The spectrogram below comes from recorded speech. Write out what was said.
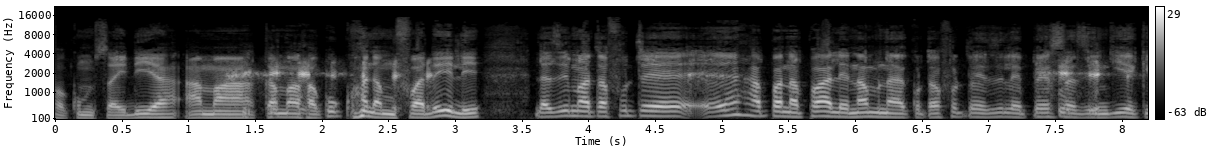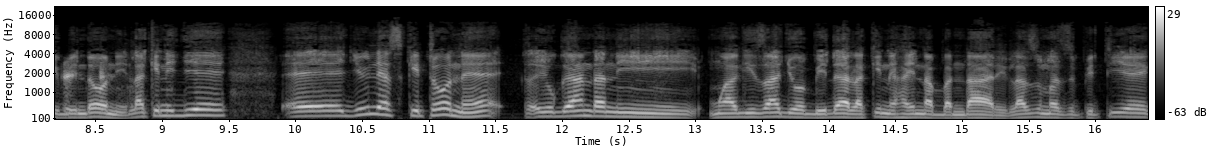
wa kumsaidia, ama kama hakukuwa na mfadhili, lazima atafute eh, hapa na pale namna ya kutafuta zile pesa ziingie kibindoni. Lakini je, eh, Julius Kitone, Uganda ni mwagizaji wa bidhaa lakini haina bandari, lazima zipitie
